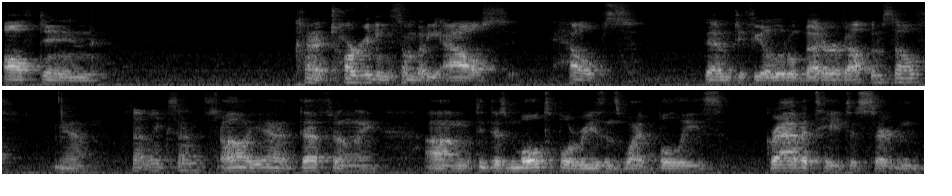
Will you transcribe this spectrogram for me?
often kind of targeting somebody else helps them to feel a little better about themselves. Yeah. Does that make sense? Oh yeah, definitely. Um, I think there's multiple reasons why bullies gravitate to certain,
